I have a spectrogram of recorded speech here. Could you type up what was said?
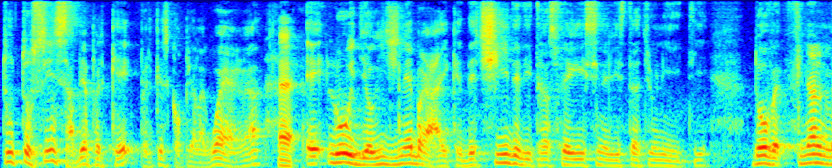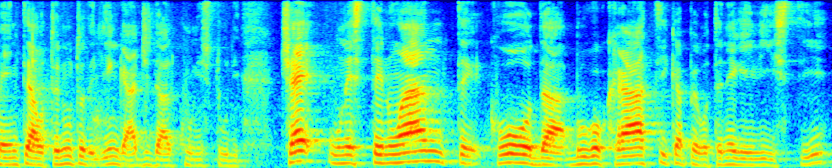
tutto si insabbia perché, perché scoppia la guerra Eh. e lui di origini ebraiche decide di trasferirsi negli Stati Uniti dove finalmente ha ottenuto degli ingaggi da alcuni studi. C'è un'estenuante coda burocratica per ottenere i visti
